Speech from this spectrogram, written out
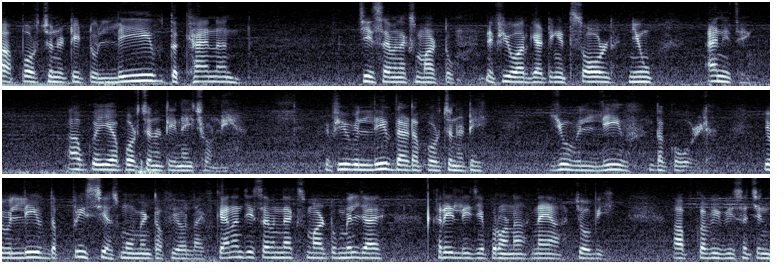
opportunity to leave the Canon G seven X mark two if you are getting it's old new anything आपको ये अपॉर्चुनिटी नहीं छोड़नी है। If you will leave that opportunity you will leave the gold you will leave the precious moment of your life Canon G seven X mark two मिल जाए ख़रीद लीजिए पुराना, नया, जो भी। आप कभी भी सचिन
